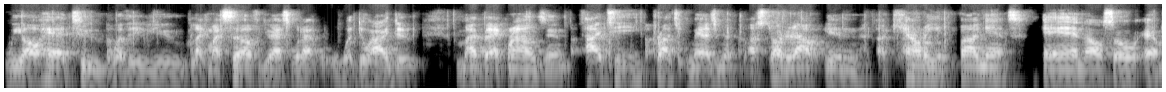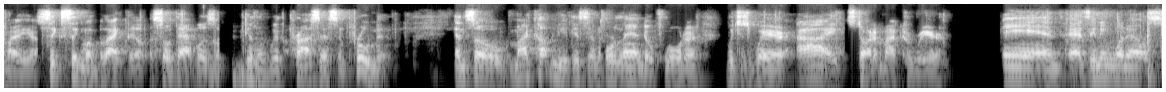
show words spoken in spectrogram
we all had to, whether you like myself, you ask what I what do I do? My background's in IT project management. I started out in accounting and finance and also am a Six Sigma black belt. So that was dealing with process improvement. And so my company is in Orlando, Florida, which is where I started my career. And as anyone else,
